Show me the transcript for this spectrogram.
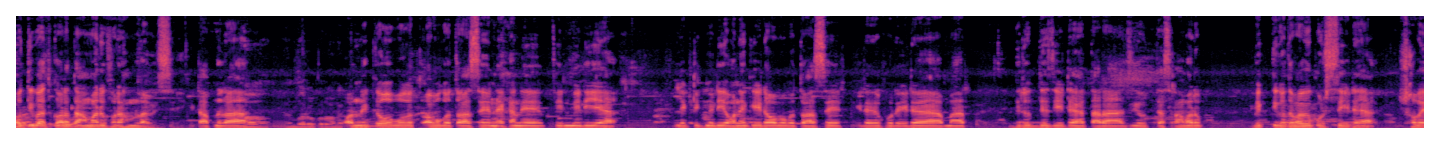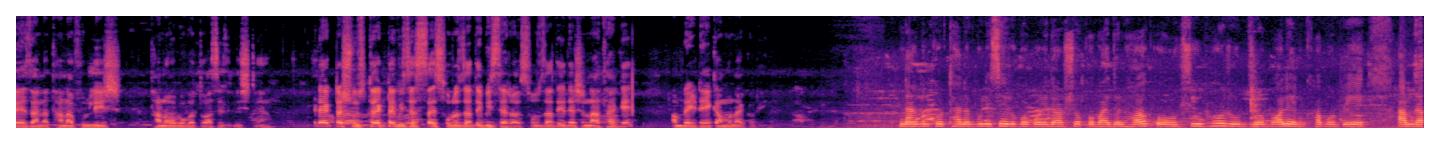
প্রতিবাদ করাতে আমার উপরে হামলা হয়েছে। এটা আপনারা অনেকে অবগত অবগত আছেন, এখানে প্রিন্ট মিডিয়া, ইলেকট্রিক মিডিয়া অনেকে এটা অবগত আছে। এটার উপরে এটা আমার বিরুদ্ধে যেটা তারা যে অত্যাচার আমার ব্যক্তিগতভাবে করছে, এটা সবাই জানে। থানা পুলিশ, থানা অবগত আছে জিনিসটা। এটা একটা সুস্থ একটা বিচার চাই সোর যাতে বিচার হয়। সোর যাতে দেশে না থাকে, আমরা এটাই কামনা করি। নাঙ্গলকোট থানা পুলিশের উপপরিদর্শক ওবায়দুল হক ও শুভ রুদ্র বলেন, খবর পেয়ে আমরা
